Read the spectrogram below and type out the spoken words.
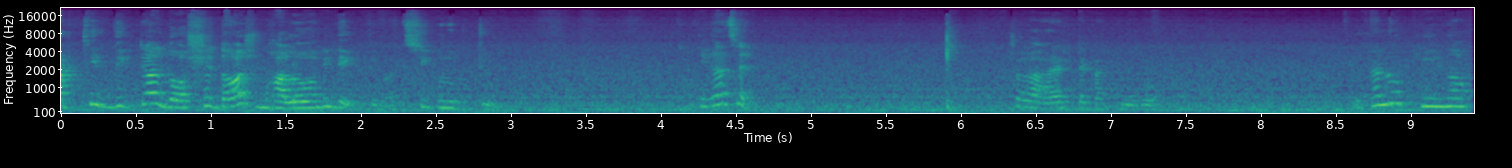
আর্থিক দিকটা দশে দশ ভালো আমি দেখতে পাচ্ছি গ্রুপ টু ঠিক আছে? চলো আরেকটা কাট এখানেও king of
